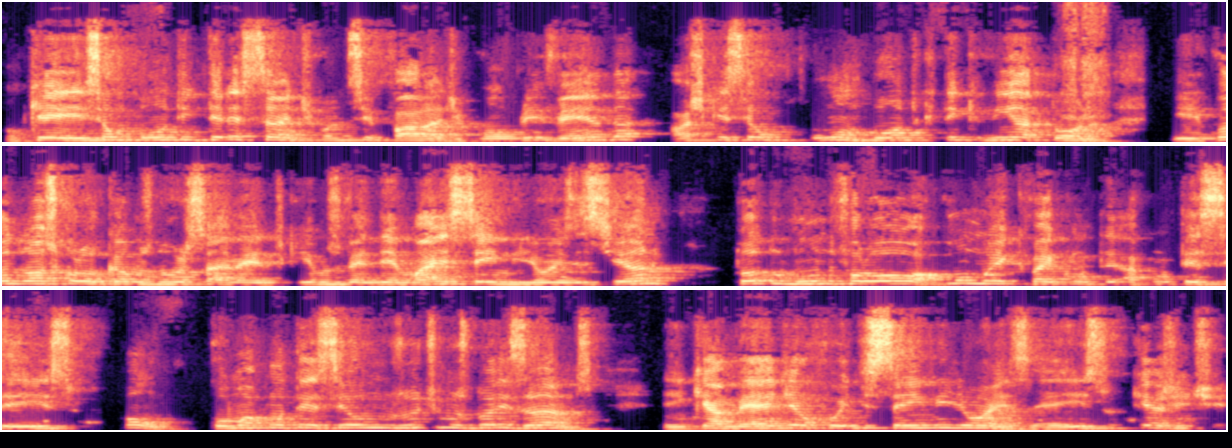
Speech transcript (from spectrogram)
Ok? Esse é um ponto interessante. Quando se fala de compra e venda, acho que esse é um, um ponto que tem que vir à tona. E quando nós colocamos no orçamento que íamos vender mais 100 milhões esse ano, todo mundo falou: oh, como é que vai acontecer isso? Bom, como aconteceu nos últimos dois anos, em que a média foi de 100 milhões. É isso que a gente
